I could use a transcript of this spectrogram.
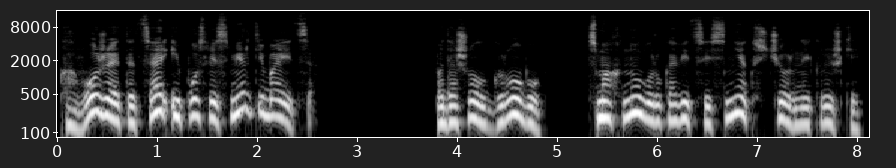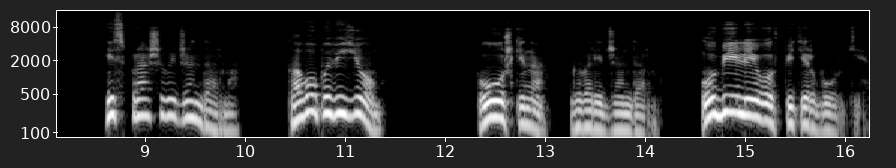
Кого же это царь и после смерти боится? Подошел к гробу, смахнул рукавицей снег с черной крышки и спрашивает жандарма. «Кого повезем?» «Пушкина», — говорит жандарм. «Убили его в Петербурге».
